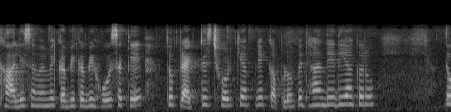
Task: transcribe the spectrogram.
खाली समय में कभी कभी हो सके तो प्रैक्टिस छोड़ के अपने कपड़ों पे ध्यान दे दिया करो। तो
